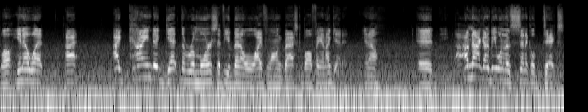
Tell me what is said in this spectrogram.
Well, you know what? I I kind of get the remorse if you've been a lifelong basketball fan. I get it. You know, it. I'm not gonna be one of those cynical dicks.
